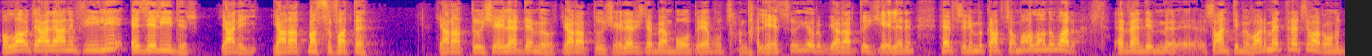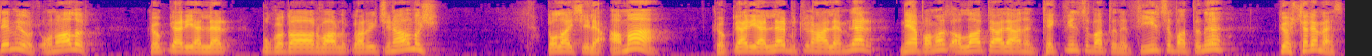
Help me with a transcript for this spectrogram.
Allahu Teala'nın fiili ezelidir. Yani yaratma sıfatı. Yarattığı şeyler demiyoruz. Yarattığı şeyler işte ben bu odaya, bu sandalyeye sığıyorum. Yarattığı şeylerin hepsinin bir kapsama alanı var. Efendim e, santimi var, metresi var. Onu demiyoruz. Onu alır. Gökler, yerler bu kadar varlıkları içine almış. Dolayısıyla ama gökler, yerler, bütün alemler ne yapamaz? allah Teala'nın tekvin sıfatını, fiil sıfatını gösteremez.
